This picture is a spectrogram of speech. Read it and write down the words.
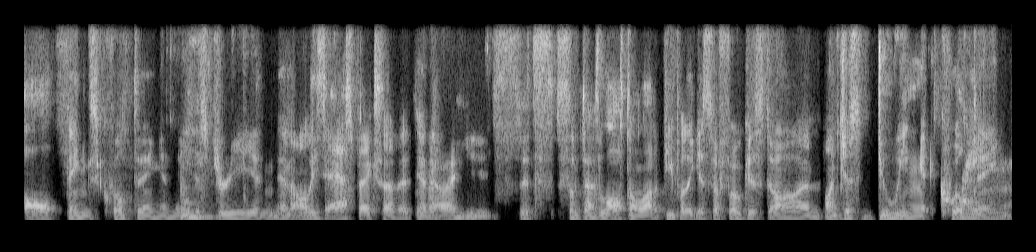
all things quilting and the history and, and all these aspects of it. You know, it's, it's sometimes lost on a lot of people. They get so focused on on just doing quilting,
